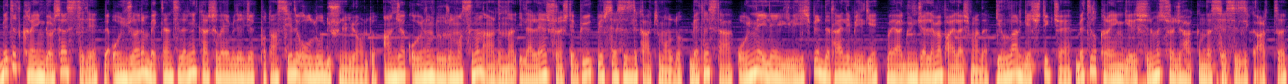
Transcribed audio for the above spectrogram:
Battlecry'in görsel stili ve oyuncuların beklentilerini karşılayabilecek potansiyeli olduğu düşünülüyordu. Ancak oyunun duyurulmasının ardından ilerleyen süreçte büyük bir sessizlik hakim oldu. Bethesda oyunla ile ilgili hiçbir detaylı bilgi veya güncelleme paylaşmadı. Yıllar geçtikçe Battlecry'in geliştirme süreci hakkında sessizlik arttı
